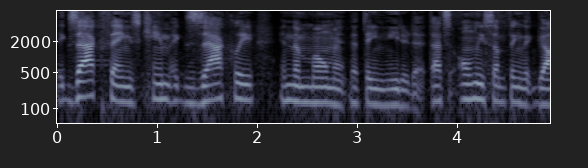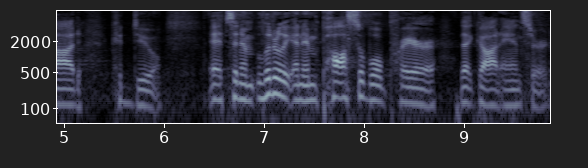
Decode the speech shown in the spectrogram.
exact things came exactly in the moment that they needed it. That's only something that God could do. It's an, literally an impossible prayer that God answered.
